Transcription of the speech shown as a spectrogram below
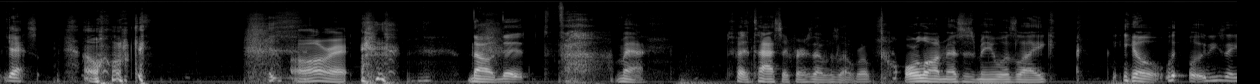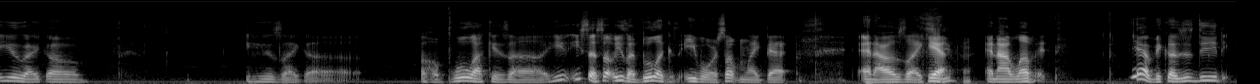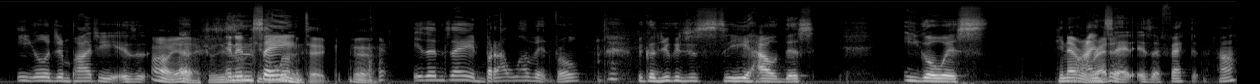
Yes. oh, okay. all right. No, the, man, fantastic first episode, bro. Orlon messaged me and was like, "Yo, what, what did he say?" You like, "Um, he was like, uh, oh, Blue Lock is uh, he he said something. He's like, Blue Lock is evil or something like that." And I was like, "Yeah," and I love it. Yeah, because this dude Ego Jinpachi is Oh yeah, because he's, an a, insane. He's lunatic. Yeah. He's insane, but I love it, bro, because you could just see how this egoist He never mindset read it. is affected, huh?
